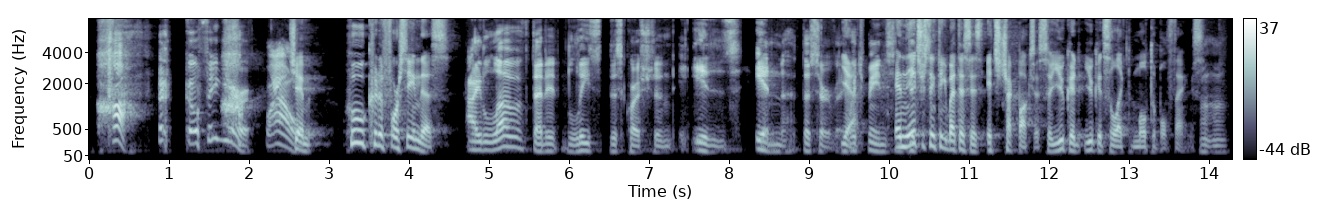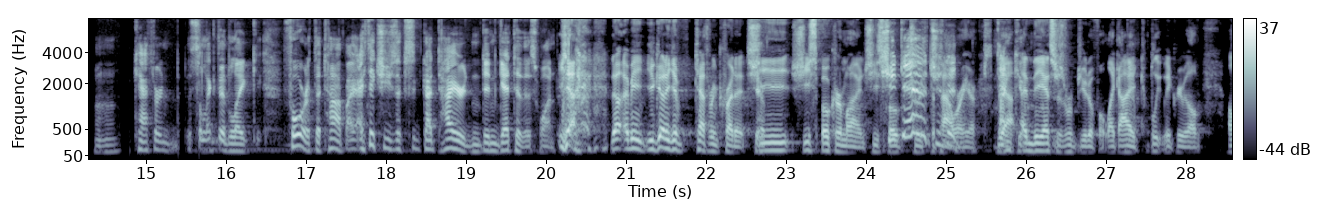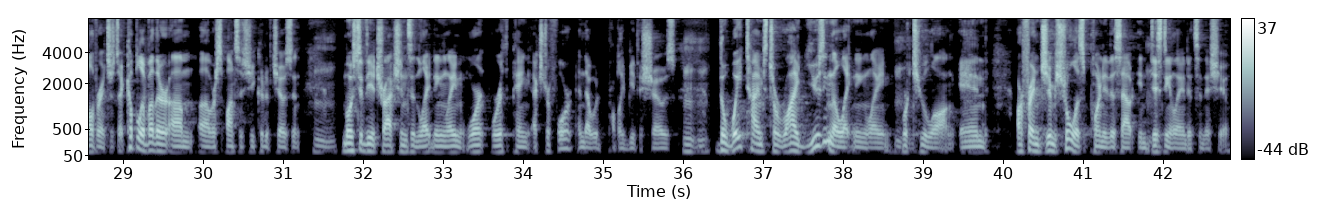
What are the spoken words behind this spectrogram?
Ha! Go figure. Wow. Jim, who could have foreseen this? I love that at least this question is in the survey, Yeah. which means And the interesting thing about this is it's checkboxes, so you could you could select multiple things. Mm-hmm, mm-hmm. Catherine selected like four at the top. I, I think she just got tired and didn't get to this one. Yeah, no, I mean you got to give Catherine credit. She she spoke her mind. She spoke did, truth to power did. here. Thank yeah, you. and the answers were beautiful. Like I completely agree with all, all of her answers. A couple of other um, uh, responses she could have chosen. Hmm. Most of the attractions in Lightning Lane weren't worth paying extra for, and that would probably be the shows. Mm-hmm. The wait times to ride using the Lightning Lane were too long, and our friend Jim Schul has pointed this out in Mm-hmm. Disneyland. It's an issue.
